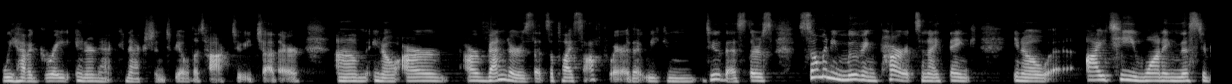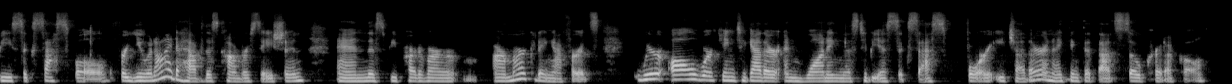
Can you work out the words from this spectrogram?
we have a great internet connection to be able to talk to each other. Um, you know, our our vendors that supply software that we can do this. There's so many moving parts, and I think you know IT wanting this to be successful for you and I to have this conversation and this be part of our our marketing efforts. We're all working together and wanting this to be a success for each other, and I think that that's so critical.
